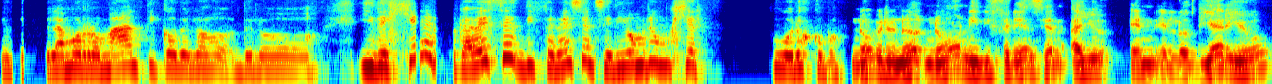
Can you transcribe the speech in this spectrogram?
del amor romántico de los, de los, y de género, porque a veces diferencian si eres hombre o mujer, tu horóscopo. No, pero no, no, ni diferencian. Hay un- en, en los diarios,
